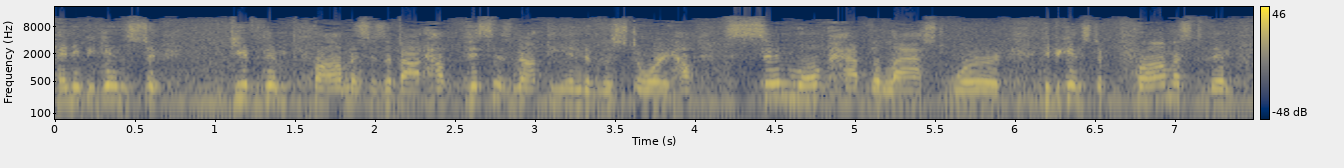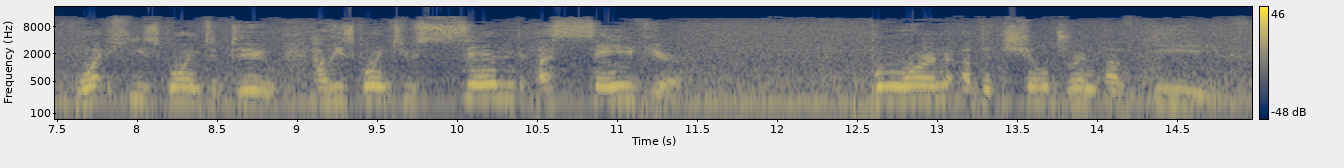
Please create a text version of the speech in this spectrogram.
And he begins to give them promises about how this is not the end of the story, how sin won't have the last word. He begins to promise to them what he's going to do, how he's going to send a Savior born of the children of Eve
